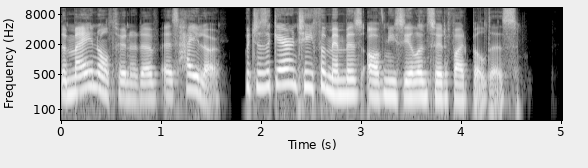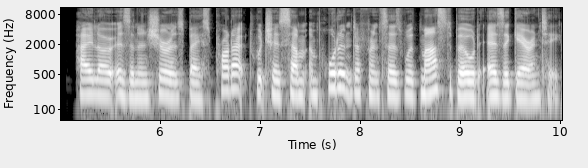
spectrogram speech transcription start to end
The main alternative is Halo, which is a guarantee for members of New Zealand certified builders. Halo is an insurance based product which has some important differences with Master Build as a guarantee.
